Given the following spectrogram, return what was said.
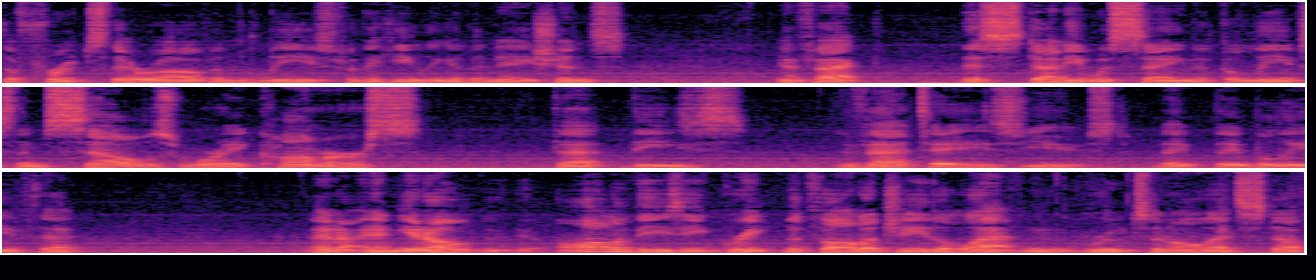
the fruits thereof, and the leaves for the healing of the nations. In fact, this study was saying that the leaves themselves were a commerce that these vates used. They, they believe that, and, and you know, all of these, Greek mythology, the Latin roots, and all that stuff,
